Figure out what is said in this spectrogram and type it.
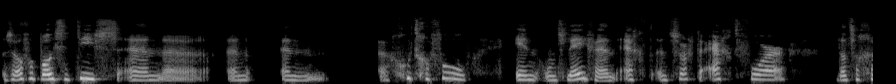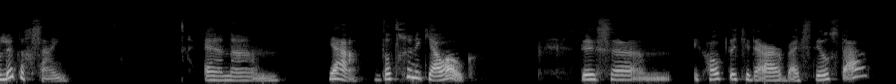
zoveel positiefs en een, een goed gevoel in ons leven. En echt, het zorgt er echt voor dat we gelukkig zijn. En um, ja, dat gun ik jou ook. Dus um, ik hoop dat je daarbij stilstaat.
